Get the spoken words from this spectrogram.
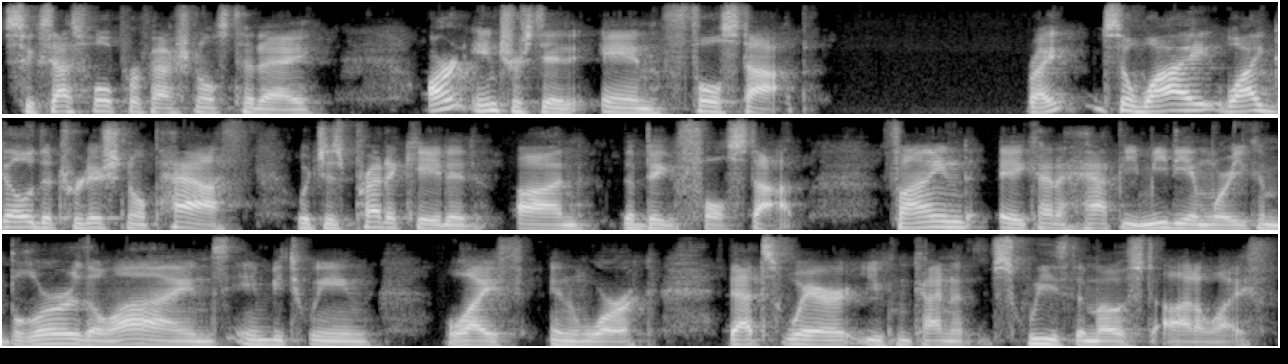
successful professionals today aren't interested in full stop, right? So why why go the traditional path, which is predicated on the big full stop? Find a kind of happy medium where you can blur the lines in between life and work. That's where you can kind of squeeze the most out of life.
